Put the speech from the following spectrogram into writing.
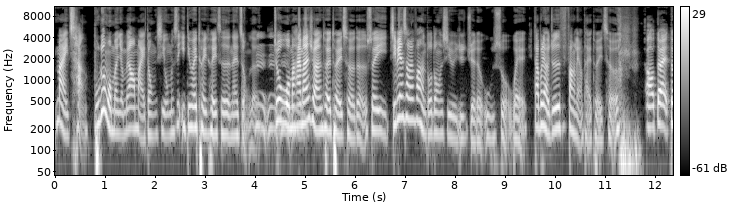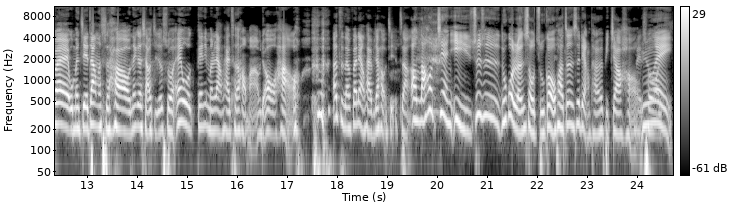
卖场，不论我们有没有买东西，我们是一定会推推车的那种人。嗯嗯就我们还蛮喜欢推推车的，所以即便上面放很多东西，我就觉得无所谓，大不了就是放两台推车。哦，对对，我们结账的时候，那个小姐就说：“哎、我给你们两台车好吗？”我就哦好，他只能分两台比较好结账。哦，然后建议就是，如果人手足够的话，真的是两台会比较好，没错因为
